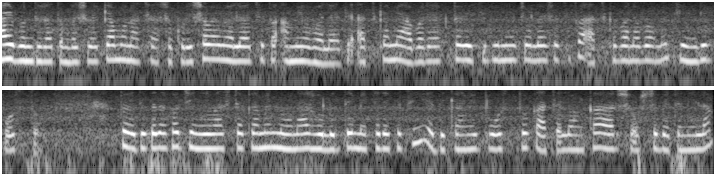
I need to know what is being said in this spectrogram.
হাই বন্ধুরা, তোমরা সবাই কেমন আছো? আশা করি সবাই ভালো আছে, তো আমিও ভালো আছি। আজকে আমি আবারও একটা রেসিপি নিয়ে চলে এসেছি, তো আজকে বানাবো আমি চিংড়ি পোস্ত। তো এদিকে দেখো চিংড়ি মাছটাকে আমি নুন আর হলুদ দিয়ে মেখে রেখেছি। এদিকে আমি পোস্ত, কাঁচা লঙ্কা আর সর্ষে বেটে নিলাম।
